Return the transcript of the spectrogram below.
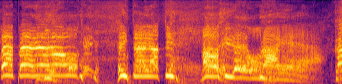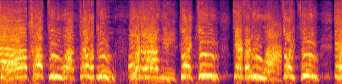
Pepe e la oki! Hei te ati! Nāki e ora e! Ka patua tatu! Watarangi toi tu! Te whanua toi tu, te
